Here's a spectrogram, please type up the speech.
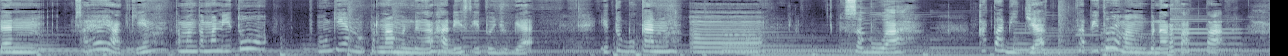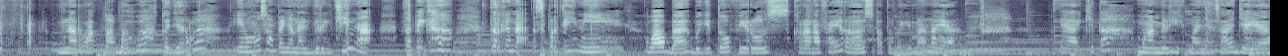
Dan saya yakin teman-teman itu mungkin pernah mendengar hadis itu juga. Itu bukan uh, sebuah kata bijak tapi itu memang benar fakta benar fakta bahwa kejarlah ilmu sampai ke negeri Cina. Tapi kalau terkena seperti ini wabah begitu virus coronavirus atau bagaimana ya ya kita mengambil hikmahnya saja ya.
